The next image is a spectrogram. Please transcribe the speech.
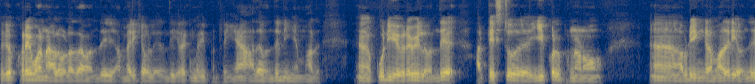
மிக குறைவான அளவில் தான் வந்து அமெரிக்காவில் இருந்து இறக்குமதி பண்ணுறீங்க அதை வந்து நீங்கள் மத கூடிய விரைவில் வந்து அட்லீஸ்ட் ஈக்குவல் பண்ணணும். அப்படிங்கிற மாதிரி வந்து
